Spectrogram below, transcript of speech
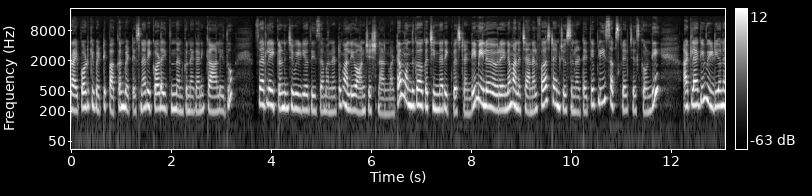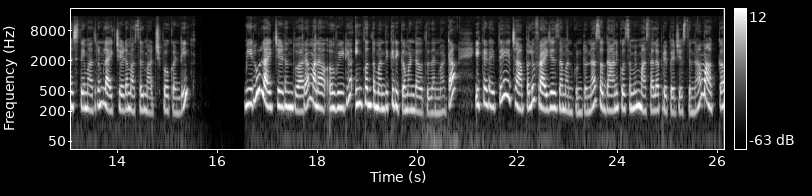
ట్రైపాడ్కి పెట్టి పక్కన పెట్టేసిన. రికార్డ్ అవుతుంది అనుకున్నా కానీ కాలేదు. సర్లే ఇక్కడ నుంచి వీడియో తీసామన్నట్టు మళ్ళీ ఆన్ చేసిన అనమాట ముందుగా ఒక చిన్న రిక్వెస్ట్ అండి. మీలో ఎవరైనా మన ఛానల్ ఫస్ట్ టైం చూస్తున్నట్టయితే ప్లీజ్ సబ్స్క్రైబ్ చేసుకోండి. అట్లాగే వీడియో నచ్చితే మాత్రం లైక్ చేయడం అస్సలు మర్చిపోకండి. మీరు లైక్ చేయడం ద్వారా మన వీడియో ఇంకొంతమందికి రికమెండ్ అవుతుంది అనమాట ఇక్కడైతే చేపలు ఫ్రై చేద్దాం అనుకుంటున్నా. సో దానికోసమే మసాలా ప్రిపేర్ చేస్తున్నా. మా అక్క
